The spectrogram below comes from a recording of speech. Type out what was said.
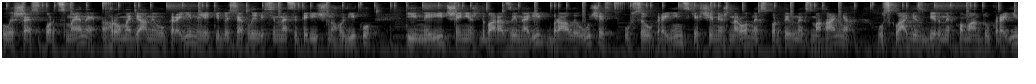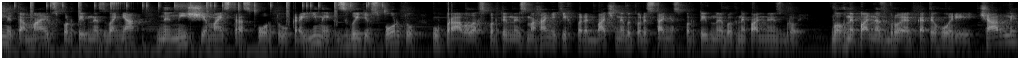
лише спортсмени, громадяни України, які досягли 18-річного віку і не рідше ніж два рази на рік брали участь у всеукраїнських чи міжнародних спортивних змаганнях у складі збірних команд України та мають спортивне звання не нижче майстра спорту України з видів спорту у правилах спортивних змагань, яких передбачене використання спортивної вогнепальної зброї. Вогнепальна зброя категорії Чарлі,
